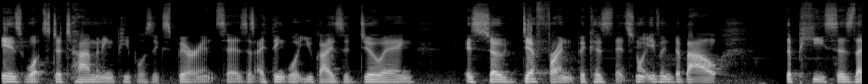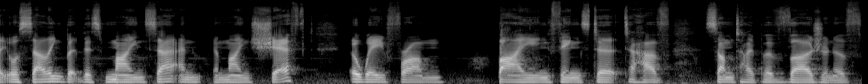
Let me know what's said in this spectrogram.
is what's determining people's experiences. And I think what you guys are doing is so different because it's not even about the pieces that you're selling, but this mindset and a mind shift away from buying things to to have some type of version of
